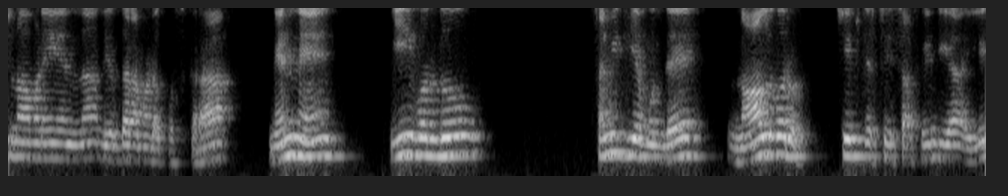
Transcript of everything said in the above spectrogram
ಚುನಾವಣೆಯನ್ನ ನಿರ್ಧಾರ ಮಾಡೋಕ್ಕೋಸ್ಕರ ನಿನ್ನೆ ಈ ಒಂದು ಸಮಿತಿಯ ಮುಂದೆ ನಾಲ್ವರು ಚೀಫ್ ಜಸ್ಟಿಸ್ ಆಫ್ ಇಂಡಿಯಾ ಇಲ್ಲಿ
